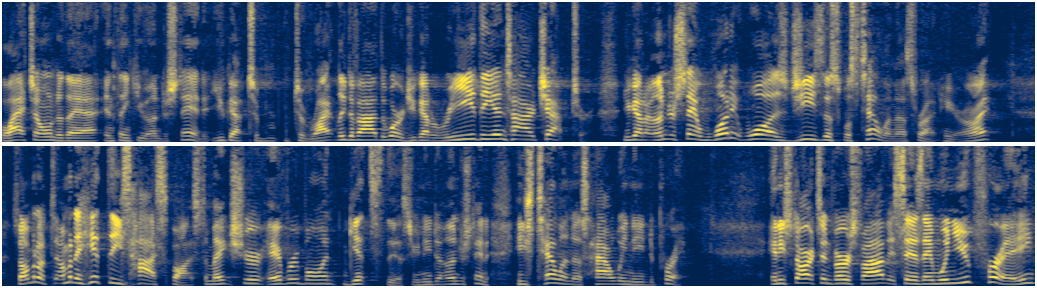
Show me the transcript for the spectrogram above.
latch onto that, and think you understand it? You've got to, to rightly divide the word. You've got to read the entire chapter. You've got to understand what it was Jesus was telling us right here, all right? So I'm going to I'm going to hit these high spots to make sure everyone gets this. You need to understand it. He's telling us how we need to pray. And he starts in verse 5. It says, "And when you pray,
